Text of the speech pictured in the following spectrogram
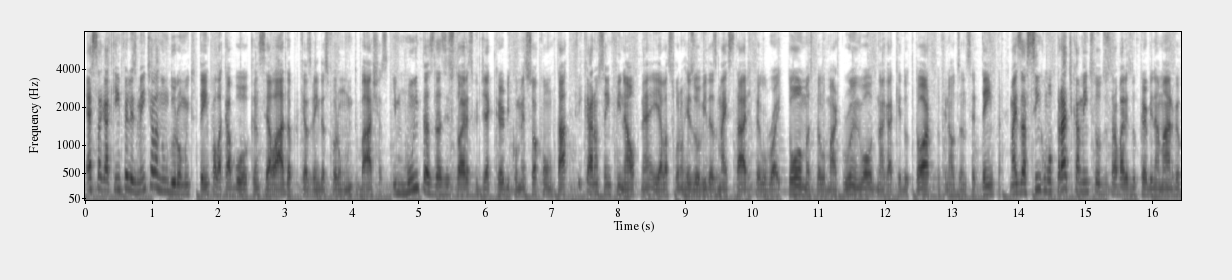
Essa HQ, infelizmente, ela não durou muito tempo, ela acabou cancelada porque as vendas foram muito baixas e muitas muitas das histórias que o Jack Kirby começou a contar ficaram sem final, né? E elas foram resolvidas mais tarde pelo Roy Thomas, pelo Mark Gruenwald na HQ do Thor, no final dos anos 70. Mas assim como praticamente todos os trabalhos do Kirby na Marvel,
